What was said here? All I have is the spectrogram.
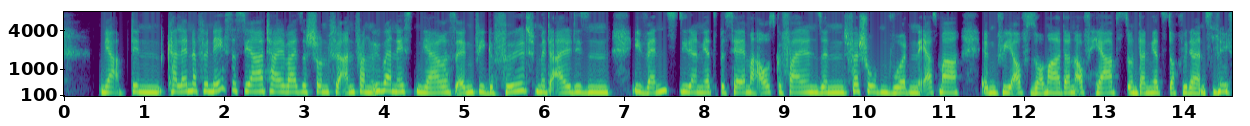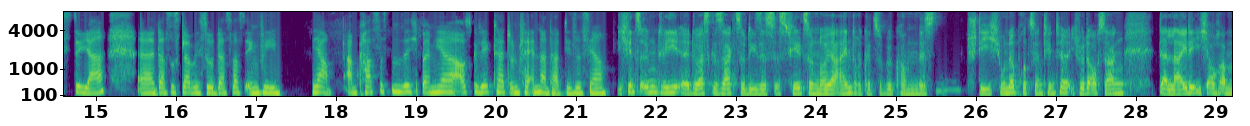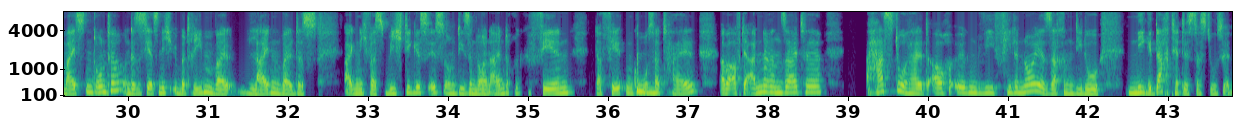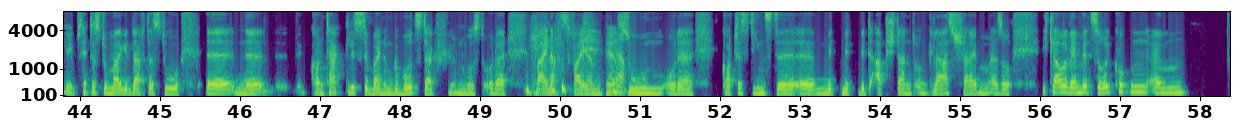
ja, den Kalender für nächstes Jahr teilweise schon für Anfang übernächsten Jahres irgendwie gefüllt mit all diesen Events, die dann jetzt bisher immer ausgefallen sind, verschoben wurden. Erstmal irgendwie auf Sommer, dann auf Herbst und dann jetzt doch wieder ins nächste Jahr. Äh, das ist, glaube ich, so das, was irgendwie ja, am krassesten sich bei mir ausgewirkt hat und verändert hat dieses Jahr. Ich finde es irgendwie, äh, du hast gesagt, so dieses, es fehlt so neue Eindrücke zu bekommen. Das stehe ich 100% hinter. Ich würde auch sagen, da leide ich auch am meisten drunter. Und das ist jetzt nicht übertrieben, weil leiden, weil das eigentlich was Wichtiges ist und diese neuen Eindrücke fehlen. Da fehlt ein großer mhm. Teil. Aber auf der anderen Seite hast du halt auch irgendwie viele neue Sachen, die du nie gedacht hättest, dass du es erlebst. Hättest du mal gedacht, dass du äh, eine Kontaktliste bei einem Geburtstag führen musst oder Weihnachtsfeiern per ja. Zoom oder Gottesdienste äh, mit, mit, mit Abstand und Glasscheiben. Also ich glaube, wenn wir zurückgucken, ähm,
